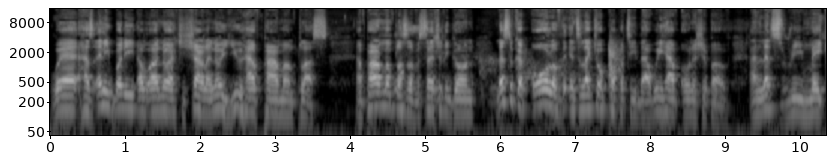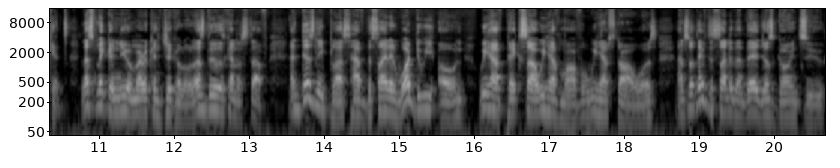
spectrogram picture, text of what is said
Where has anybody? Oh, I know actually, Sharon. I know you have Paramount Plus. And Paramount Plus have essentially gone, let's look at all of the intellectual property that we have ownership of and let's remake it. Let's make a new American Gigolo. Let's do this kind of stuff. And Disney Plus have decided, what do we own? We have Pixar, we have Marvel, we have Star Wars. And so they've decided that they're just going to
